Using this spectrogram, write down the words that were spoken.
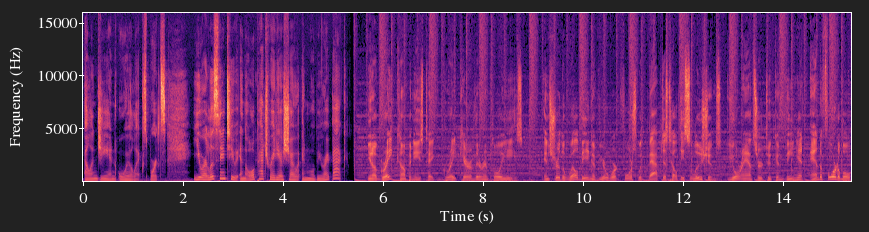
LNG and oil exports. You are listening to In the Oil Patch Radio Show, and we'll be right back. You know, great companies take great care of their employees. Ensure the well being of your workforce with Baptist Healthy Solutions, your answer to convenient and affordable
